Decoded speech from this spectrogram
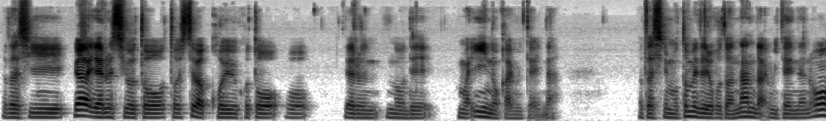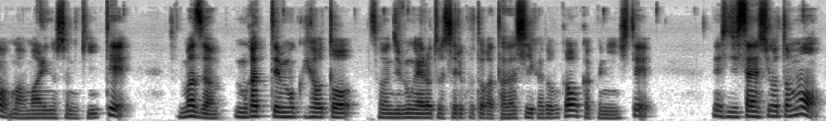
私がやる仕事としてはこういうことをやるので、まあ、いいのかみたいな、私に求めてることは何だみたいなのを、まあ、周りの人に聞いて、まずは向かってる目標と、その自分がやろうとしてることが正しいかどうかを確認して、で、実際の仕事も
